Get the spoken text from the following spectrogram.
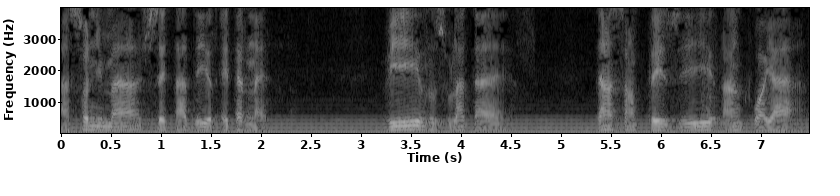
à son image, c'est-à-dire éternel. Vivre sous la terre, dans un plaisir incroyable.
